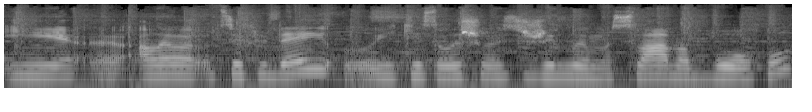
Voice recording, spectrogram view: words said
І, е, але цих людей, які залишились живими, слава Богу.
